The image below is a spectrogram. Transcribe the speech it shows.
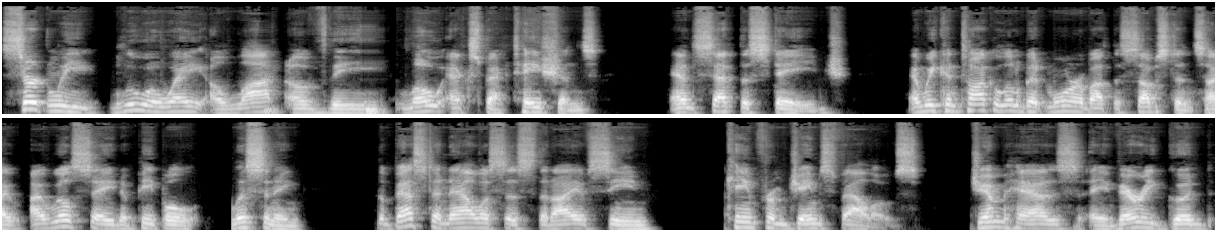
certainly blew away a lot of the low expectations and set the stage. And we can talk a little bit more about the substance. I, I will say to people listening, the best analysis that I have seen came from James Fallows. Jim has a very good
